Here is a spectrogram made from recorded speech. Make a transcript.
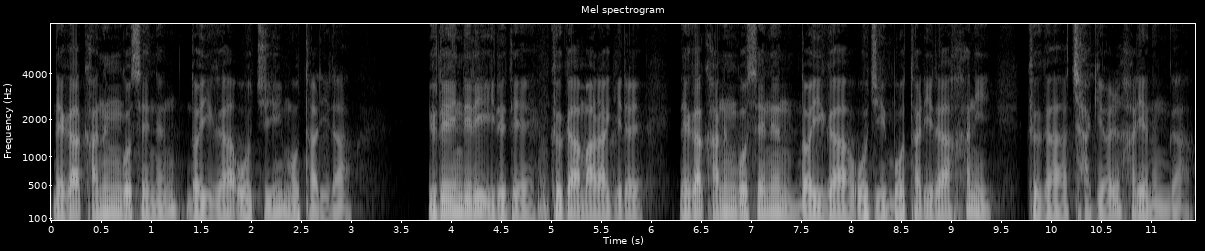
내가 가는 곳에는 너희가 오지 못하리라. 유대인들이 이르되 그가 말하기를 내가 가는 곳에는 너희가 오지 못하리라 하니 그가 자결하려는가.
